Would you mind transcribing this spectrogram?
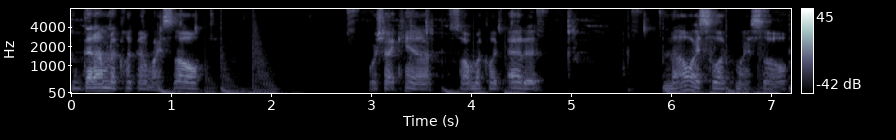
Then I'm gonna click on myself which I can't. So I'm gonna click edit. Now I select myself.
